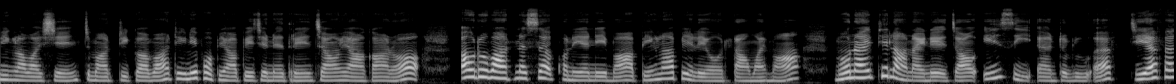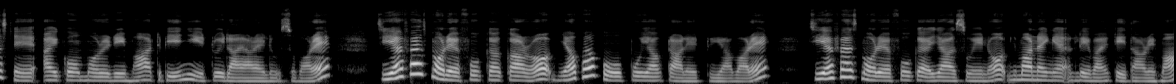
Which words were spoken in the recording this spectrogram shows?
မင်္ဂလာပါရှင်ကျမတီကာပါဒီနေ့ဖော်ပြပေးခြင်းတဲ့သတင်းကြောင်းအရာကတော့အောက်တိုဘာ28ရက်နေ့မှာဘင်္ဂလားပင်လယ်ော်တောင်ပိုင်းမှာမွန်တိုင်းဖြစ်လာနိုင်တဲ့အကြောင်း ECNWF GFS နဲ့ Icon Model တွေမှာတပြေးညီတွေ့လာရတယ်လို့ဆိုပါတယ် GFS Model Focus ကတော့မြောက်ဘက်ကိုပိုရောက်တာလည်းတွေ့ရပါတယ် GFS Model Focus အရဆိုရင်တော့မြန်မာနိုင်ငံအလဲပိုင်းဒေသတွေမှာ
